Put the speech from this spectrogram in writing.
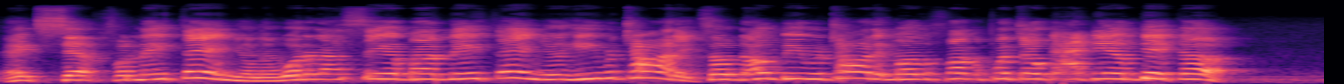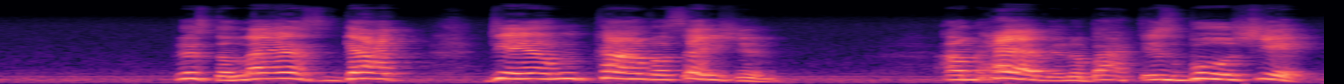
Except for Nathaniel. And what did I say about Nathaniel? He retarded. So don't be retarded, motherfucker. Put your goddamn dick up. This the last goddamn conversation I'm having about this bullshit.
